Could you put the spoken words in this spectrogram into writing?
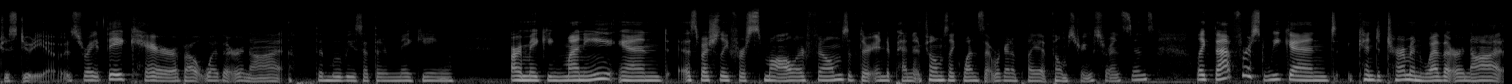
to studios, right? They care about whether or not the movies that they're making are making money, and especially for smaller films, if they're independent films, like ones that we're going to play at film streams, for instance, like that first weekend can determine whether or not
